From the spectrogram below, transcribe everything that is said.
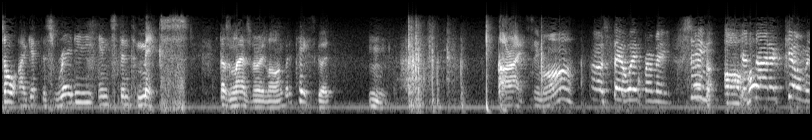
So I get this ready instant mix. It doesn't last very long, but it tastes good. Hmm. All right, Seymour. Oh, stay away from me. Seymour. Oh, You're trying to kill me.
